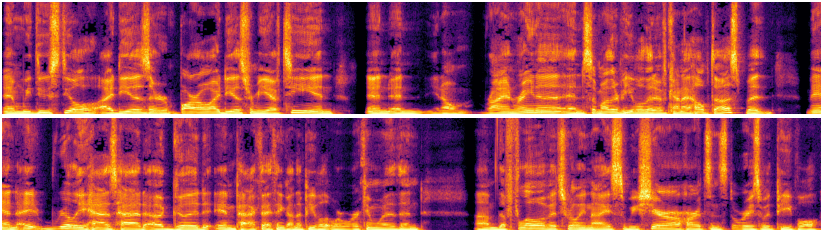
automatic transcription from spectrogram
and we do steal ideas or borrow ideas from EFT and and and you know Ryan Reyna and some other people that have kind of helped us. But man, it really has had a good impact, I think, on the people that we're working with, and um, the flow of it's really nice. We share our hearts and stories with people,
